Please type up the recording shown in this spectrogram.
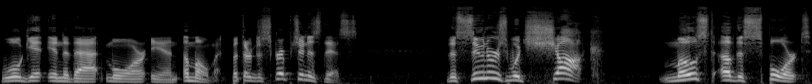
We'll get into that more in a moment. But their description is this The Sooners would shock most of the sport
